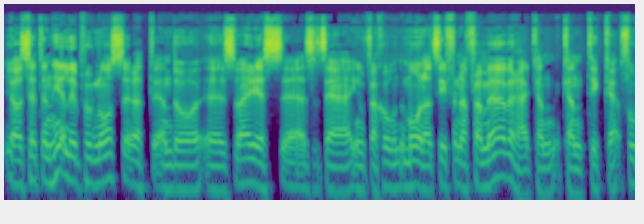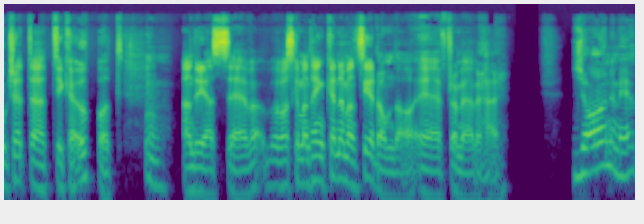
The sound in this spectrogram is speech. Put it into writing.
Jag har sett en hel del prognoser att ändå eh, Sveriges eh, så att säga, inflation, månadssiffrorna framöver här kan, kan ticka, fortsätta ticka uppåt. Mm. Andreas, eh, vad, vad, ska man tänka när man ser dem då, eh, framöver här? Ja, nej, men jag,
